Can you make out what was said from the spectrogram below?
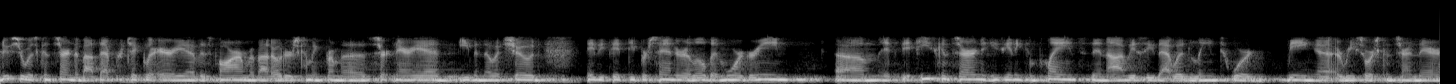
producer was concerned about that particular area of his farm, about odors coming from a certain area, and even though it showed maybe 50% or a little bit more green, um, if, if, he's concerned and he's getting complaints, then obviously that would lean toward being a, a resource concern there.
